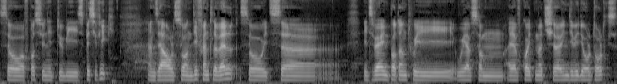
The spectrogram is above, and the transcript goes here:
So of course, you need to be specific, and they are also on different level. So it's uh, it's very important. We we have some. I have quite much uh, individual talks.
